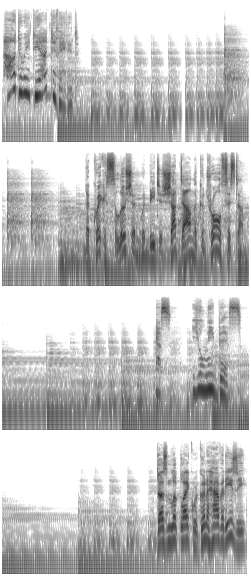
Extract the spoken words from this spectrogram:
How do we deactivate it? The quickest solution would be to shut down the control system. You'll need this. Doesn't look like we're gonna have it easy.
